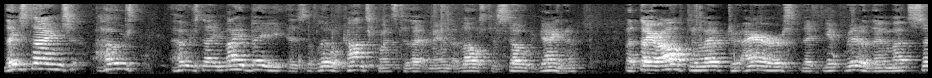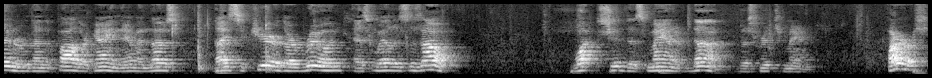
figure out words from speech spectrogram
These things, whose, whose they may be, is of little consequence to that man that lost his soul to gain them, but they are often left to heirs that get rid of them much sooner than the father gained them, and thus they secure their ruin as well as his own. What should this man have done, this rich man? First,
